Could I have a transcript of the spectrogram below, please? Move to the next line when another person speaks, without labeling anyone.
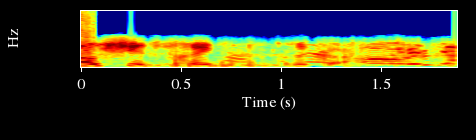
Oh shit, vergeten te drukken.
Oh,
